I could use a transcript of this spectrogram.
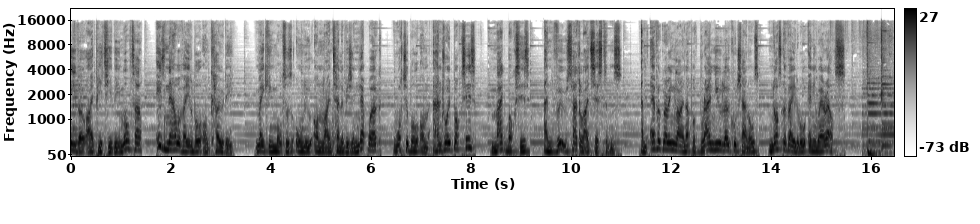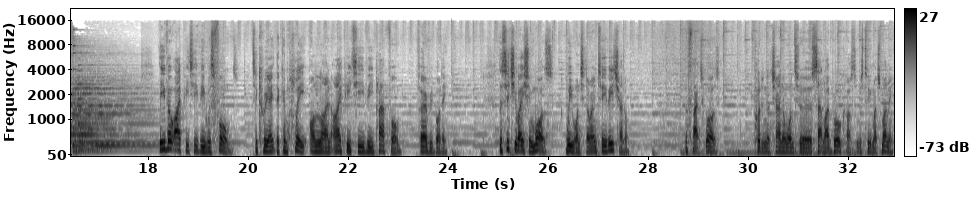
Evo IPTV Malta is now available on Kodi, making Malta's all-new online television network watchable on Android boxes, Mag boxes and VU satellite systems. An ever-growing lineup of brand new local channels not available anywhere else. Evo IPTV was formed to create the complete online IPTV platform for everybody. The situation was we wanted our own TV channel. The fact was putting a channel onto a satellite broadcaster was too much money.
